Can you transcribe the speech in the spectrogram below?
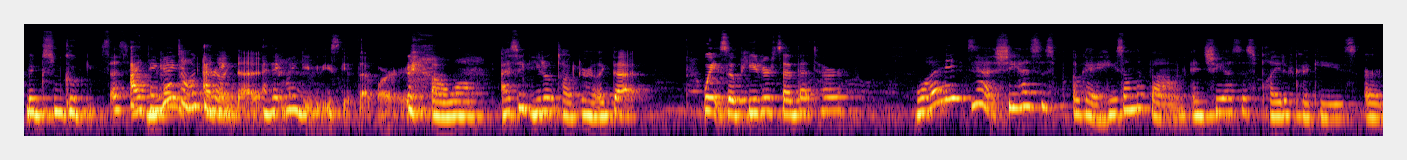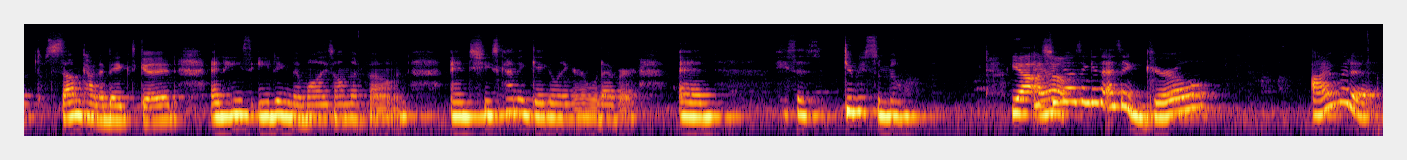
Make some cookies. I, said, I think I talk to I her think, like that. I think my DVD skipped that part. oh well, I said you don't talk to her like that. Wait, so Peter said that to her? What? Yeah, she has this. Okay, he's on the phone and she has this plate of cookies or some kind of baked good, and he's eating them while he's on the phone, and she's kind of giggling or whatever, and he says, "Give me some milk." Yeah, I she doesn't get as a girl. I would have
